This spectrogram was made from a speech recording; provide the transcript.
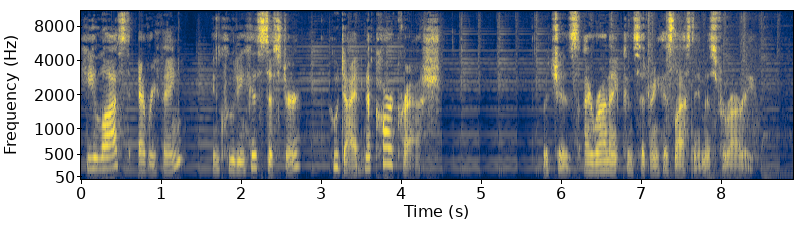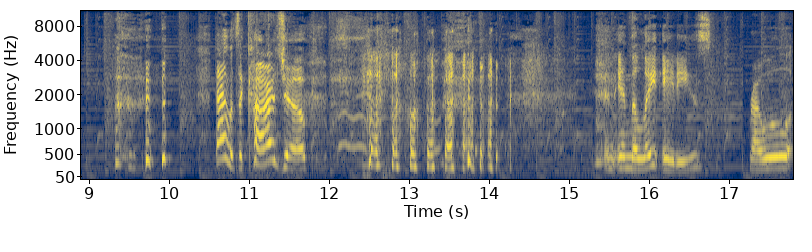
He lost everything, including his sister, who died in a car crash. Which is ironic considering his last name is Ferrari. that was a car joke! and in the late 80s, Raul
